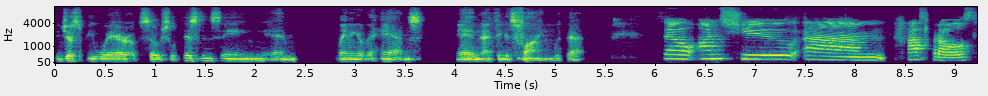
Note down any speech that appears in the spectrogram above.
to just beware of social distancing and cleaning of the hands. And I think it's fine with that. So, on to um, hospitals.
